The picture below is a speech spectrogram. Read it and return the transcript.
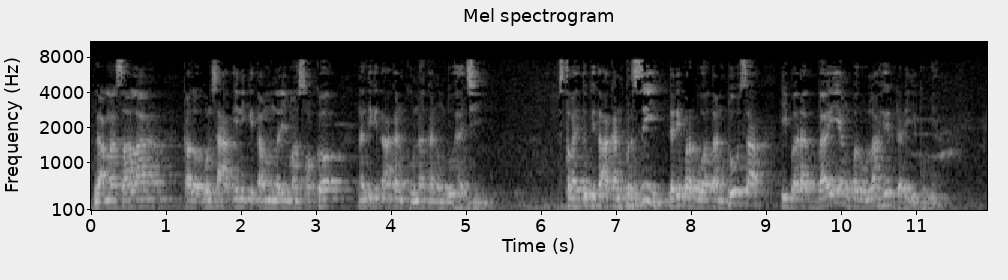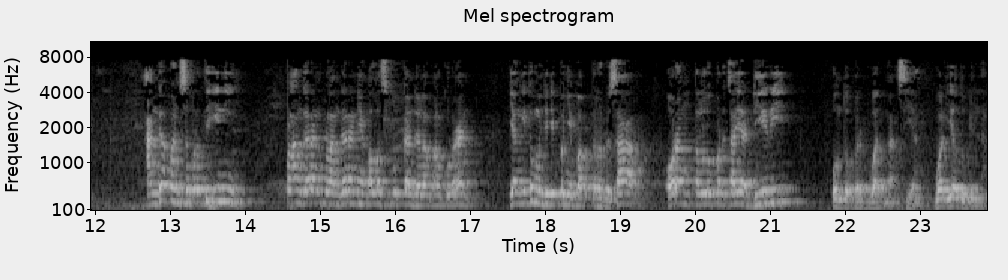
Gak masalah kalaupun saat ini kita menerima sogok nanti kita akan gunakan untuk haji. Setelah itu kita akan bersih dari perbuatan dosa ibarat bayi yang baru lahir dari ibunya. Anggapan seperti ini, pelanggaran-pelanggaran yang Allah sebutkan dalam Al-Quran, yang itu menjadi penyebab terbesar orang terlalu percaya diri untuk berbuat maksiat. Waliyadzubillah.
